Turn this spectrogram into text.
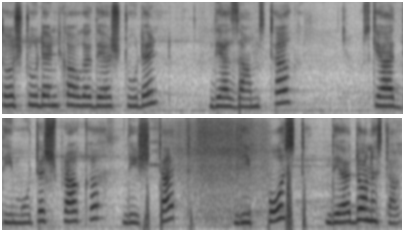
तो स्टूडेंट का होगा देयर स्टूडेंट, दे देयर जामस्टाग, उसके बाद दी मोटर स्प्राक दी स्टार्ट दी पोस्ट, दे आर डोनस्टार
